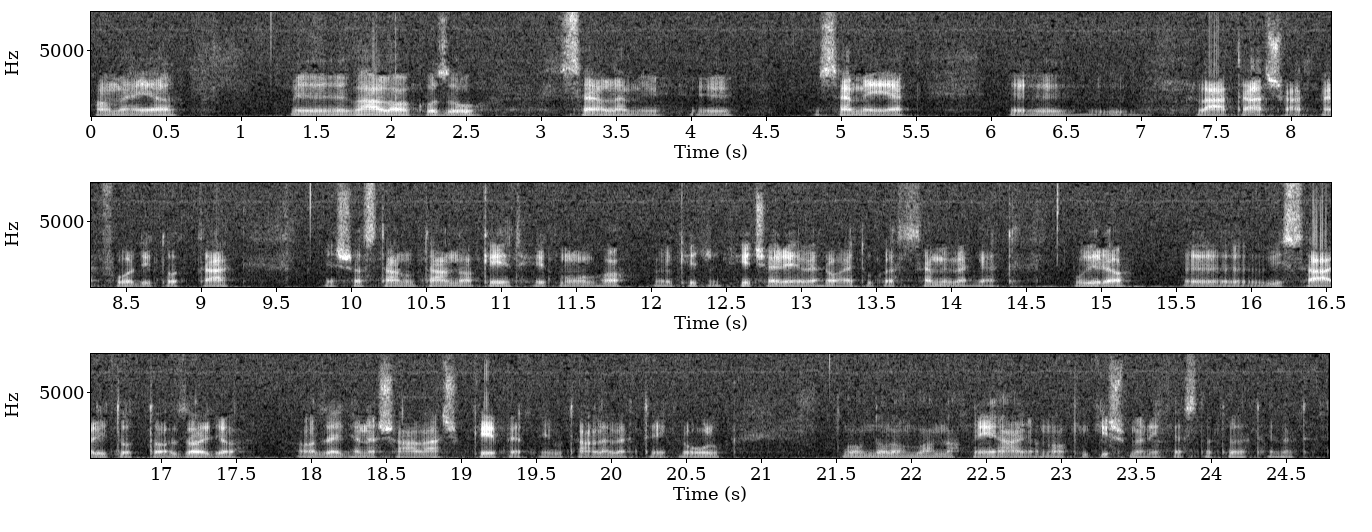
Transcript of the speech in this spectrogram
amelyel ö, vállalkozó szellemű ö, személyek ö, látását megfordították, és aztán utána két hét múlva kicserélve rajtuk a szemüveget újra ö, visszaállította az agya az egyenes állású képet, miután levették róluk. Gondolom vannak néhányan, akik ismerik ezt a történetet.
